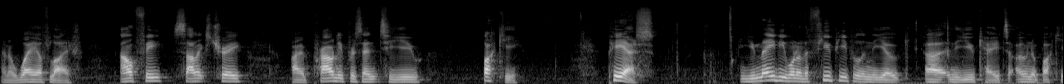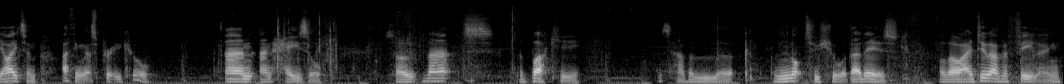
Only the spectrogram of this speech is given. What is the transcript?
and a way of life. Alfie, Salix Tree, I proudly present to you Buc-ee. P.S. You may be one of the few people in the, uh, in the UK to own a Buc-ee item. I think that's pretty cool. Anne and Hazel. So that's the Buc-ee. Let's have a look. I'm not too sure what that is, although I do have a feeling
